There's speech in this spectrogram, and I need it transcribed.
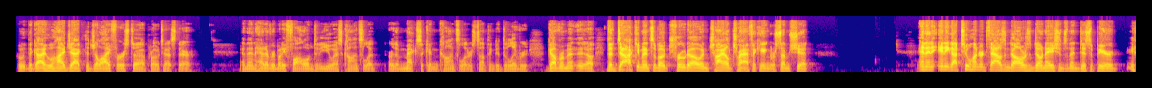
Who the guy who hijacked the July first uh, protest there, and then had everybody follow him to the U.S. consulate or the Mexican consulate or something to deliver government you know, the documents about Trudeau and child trafficking or some shit and then and he got two hundred thousand dollars in donations and then disappeared.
